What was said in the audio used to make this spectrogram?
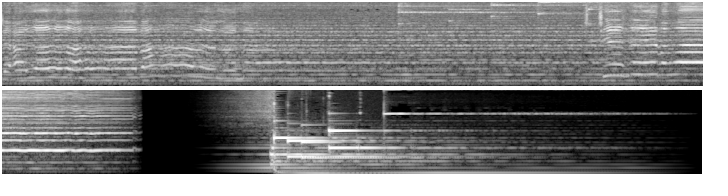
Still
